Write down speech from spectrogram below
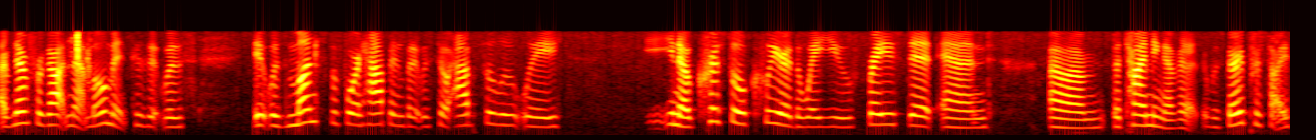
I've never forgotten that moment because it was it was months before it happened, but it was so absolutely you know, crystal clear the way you phrased it and um the timing of it. It was very precise.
